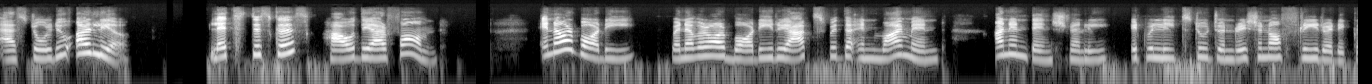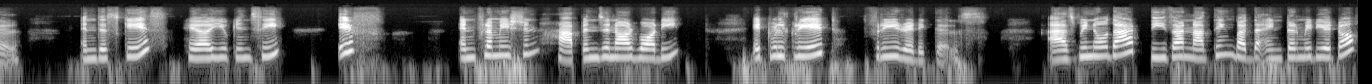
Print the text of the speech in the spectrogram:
as told you earlier. Let's discuss how they are formed. In our body, whenever our body reacts with the environment unintentionally, it will lead to generation of free radical. In this case, here you can see if inflammation happens in our body, it will create free radicals. As we know that these are nothing but the intermediate of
